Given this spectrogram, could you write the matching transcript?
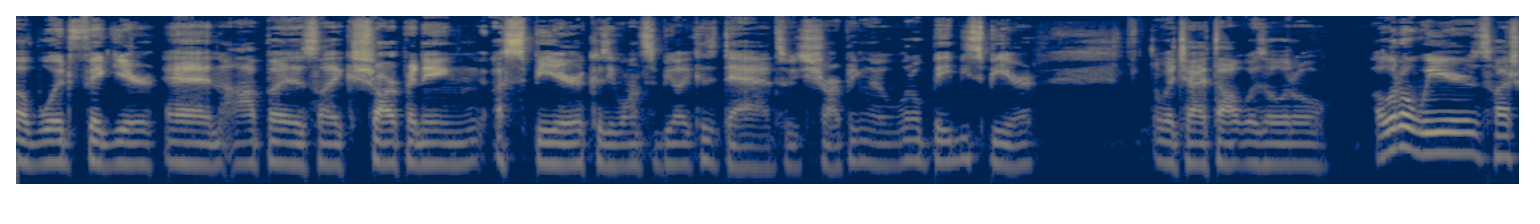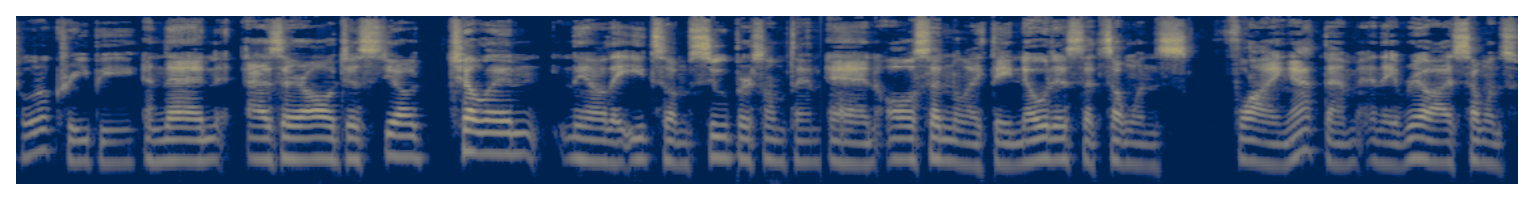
a wood figure and Appa is like sharpening a spear because he wants to be like his dad so he's sharpening a little baby spear which I thought was a little a little weird slash a little creepy. And then as they're all just you know chilling you know they eat some soup or something and all of a sudden like they notice that someone's flying at them and they realize someone's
